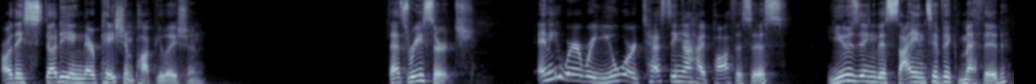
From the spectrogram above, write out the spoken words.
Are they studying their patient population? That's research. Anywhere where you are testing a hypothesis using this scientific method,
